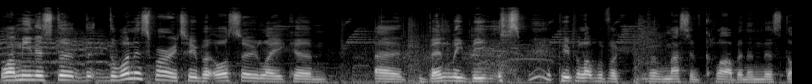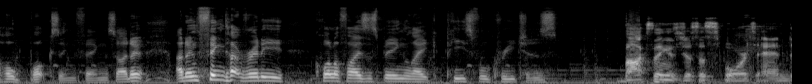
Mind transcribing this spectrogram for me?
Well, I mean, it's the, the the one in Spyro 2, but also like um, uh, Bentley beats people up with a with a massive club, and then there's the whole boxing thing. So I don't I don't think that really qualifies as being like peaceful creatures. Boxing is just a sport, and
